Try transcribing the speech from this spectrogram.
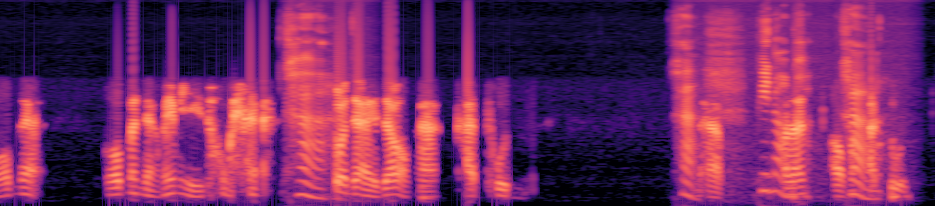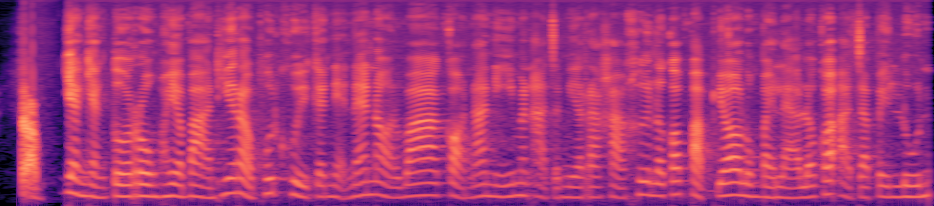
งบเนี่ยงบมันยังไม่มีถูกไหมค่ะส่วนใหญ่จะออกมาขาดทุน ค่ะนะครับพี่หนเพอมราะฉะนั้นออกมาค่ะขาดทุนอย่างอย่างตัวโรงพยาบาลที่เราพูดคุยกันเนี่ยแน่นอนว่าก่อนหน้านี้มันอาจจะมีราคาขึ้นแล้วก็ปรับย่อลงไปแล้ว แล้วก็อาจจะไปลุ้น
